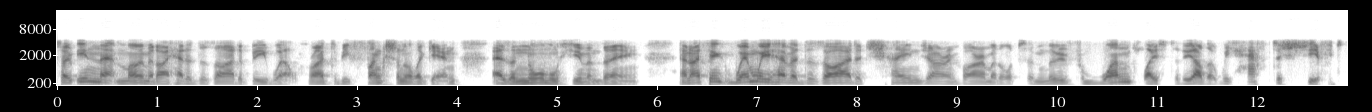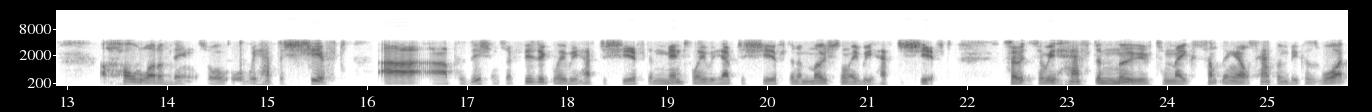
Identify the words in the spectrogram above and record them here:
so in that moment I had a desire to be well, right, to be functional again as a normal human being, and I think when we have a desire to change our environment or to move from one place to the other, we have to shift a whole lot of Mhm. things, or, or we have to shift our, our position. So physically we have to shift, and mentally we have to shift, and emotionally we have to shift. So, so we have to move to make something else happen because what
